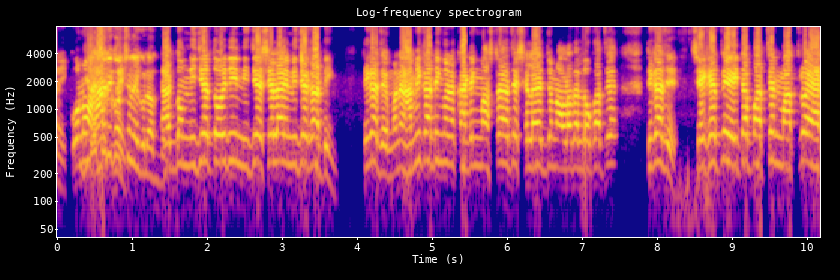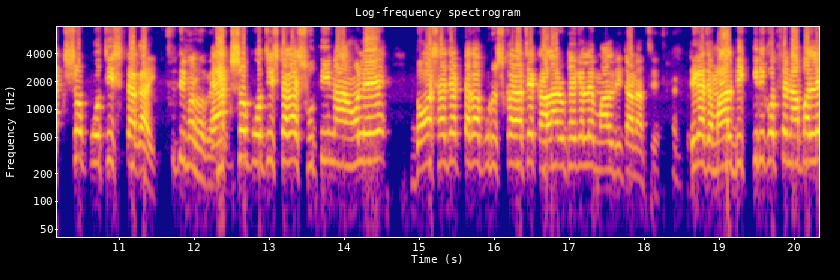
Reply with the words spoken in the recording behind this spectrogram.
নেই। কোনো একদম। নিজে তৈরি নিজে সেলাই নিজে কাটিং ঠিক আছে? মানে আমি কাটিং করে কাটিং মাস্টার আছে সেলাইয়ের জন্য আলাদা লোক আছে। ঠিক আছে? সেক্ষেত্রে এটা পাচ্ছেন মাত্র একশো পঁচিশ টাকায়। সুতি মাল হবে। একশো পঁচিশ টাকায় সুতি না হলে দশ হাজার টাকা পুরস্কার আছে কালার উঠে গেলে মাল রিটার্ন আছে। ঠিক আছে মাল বিক্রি করতে না পারলে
